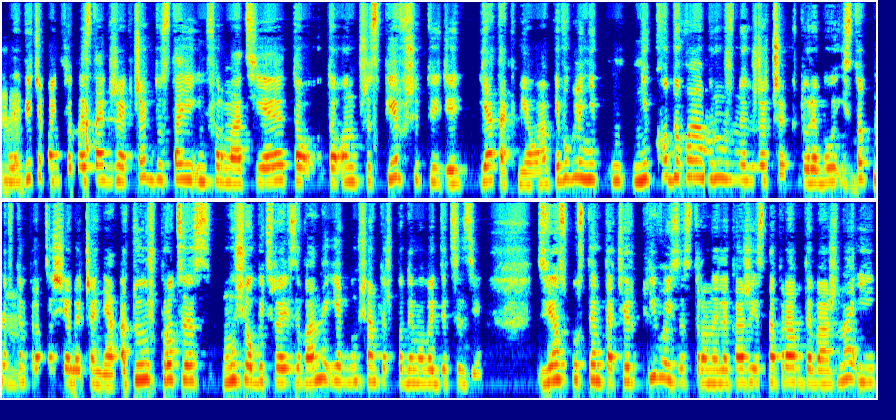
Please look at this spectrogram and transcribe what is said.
mhm. wiecie Państwo, to jest tak, że jak człowiek dostaje informacje, to, to on przez pierwszy tydzień, ja tak miałam, ja w ogóle nie, nie kodowałam różnych rzeczy, które były istotne w mhm. tym procesie leczenia, a tu już proces musiał być realizowany i jakby musiałam też podejmować decyzje. W związku z tym ta cierpliwość ze strony lekarzy jest naprawdę ważna i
